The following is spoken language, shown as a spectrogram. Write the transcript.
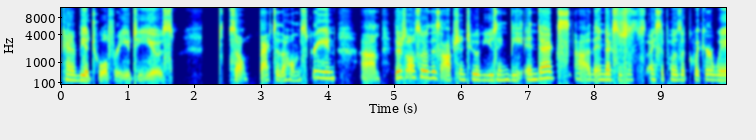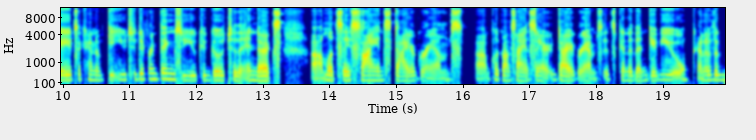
kind of be a tool for you to use. So back to the home screen. Um, there's also this option too of using the index. Uh, the index is just, I suppose, a quicker way to kind of get you to different things. So you could go to the index, um, let's say science diagrams, um, click on science di diagrams. It's going to then give you kind of the,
